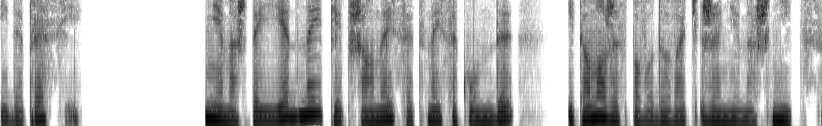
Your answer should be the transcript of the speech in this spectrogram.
i depresji. Nie masz tej jednej pieprzonej setnej sekundy i to może spowodować, że nie masz nic.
